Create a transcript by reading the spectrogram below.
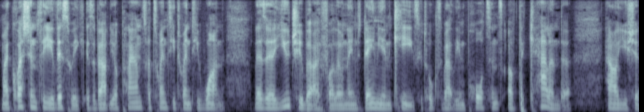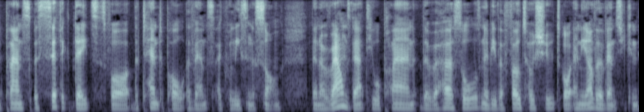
My question for you this week is about your plans for 2021. There's a YouTuber I follow named Damian Keyes who talks about the importance of the calendar how you should plan specific dates for the tentpole events, like releasing a song. Then around that, you will plan the rehearsals, maybe the photo shoot, or any other events you can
